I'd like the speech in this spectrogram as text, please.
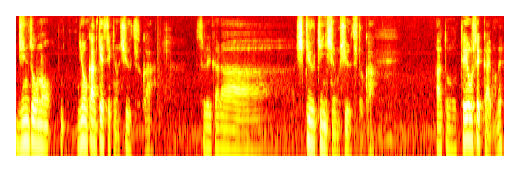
腎臓の尿管結石の手術とかそれから子宮筋腫の手術とかあと帝王切開もね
